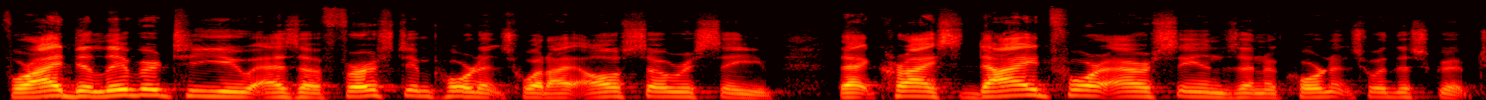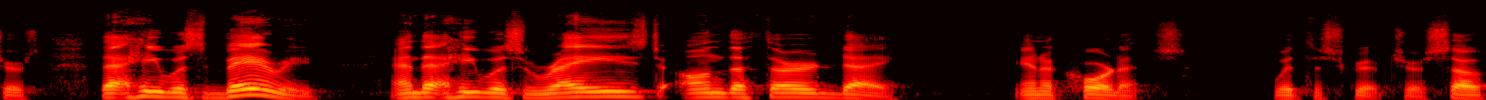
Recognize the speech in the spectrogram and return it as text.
For I delivered to you as of first importance what I also received, that Christ died for our sins in accordance with the Scriptures, that he was buried, and that he was raised on the third day in accordance with the scripture. So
